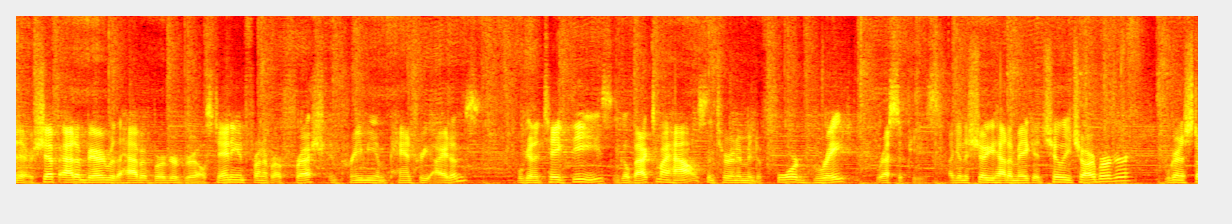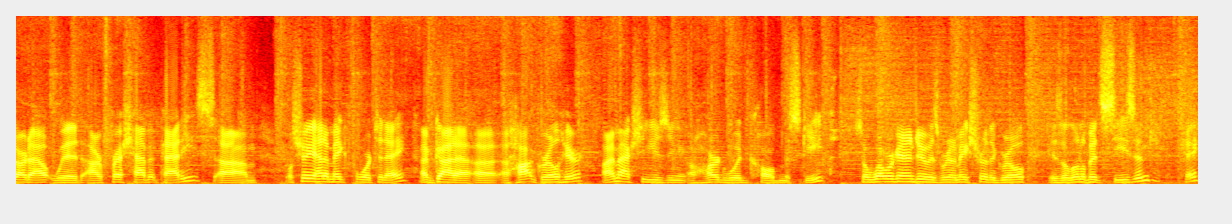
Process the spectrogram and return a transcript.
there, Chef Adam Baird with the Habit Burger Grill, standing in front of our fresh and premium pantry items. We're gonna take these and go back to my house and turn them into four great recipes. I'm gonna show you how to make a chili char burger. We're gonna start out with our fresh Habit patties. Um, we'll show you how to make four today. I've got a, a, a hot grill here. I'm actually using a hardwood called mesquite. So what we're gonna do is we're gonna make sure the grill is a little bit seasoned, okay?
